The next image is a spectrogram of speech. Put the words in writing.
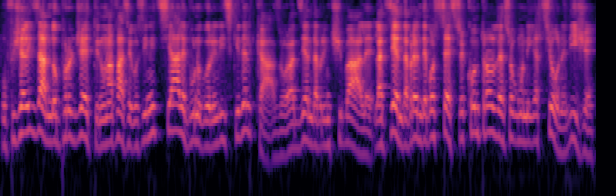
Ufficializzando un progetto in una fase così iniziale, pure con i rischi del caso, l'azienda principale, l'azienda prende possesso e controllo della sua comunicazione. Dice:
